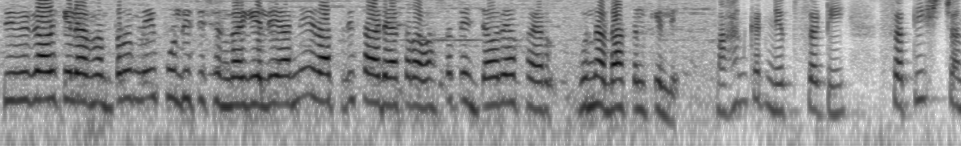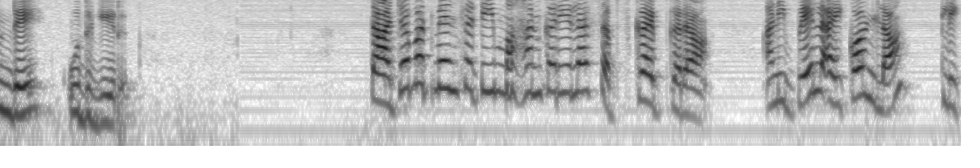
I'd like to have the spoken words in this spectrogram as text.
शिवीगाळ केल्यानंतर मी पोलीस स्टेशनला गेले आणि रात्री साडे अकरा वाजता त्यांच्यावर एफ आय आर गुन्हा दाखल केले. महानकर निप्ससाठी सतीश चंदे उदगीर. ताज्या बातम्यांसाठी महान करेला सबस्क्राईब करा आणि बेल आयकॉनला क्लिक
